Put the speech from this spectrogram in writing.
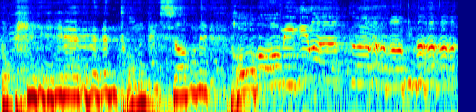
또 피는 동백섬에 봄이 왔구나.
